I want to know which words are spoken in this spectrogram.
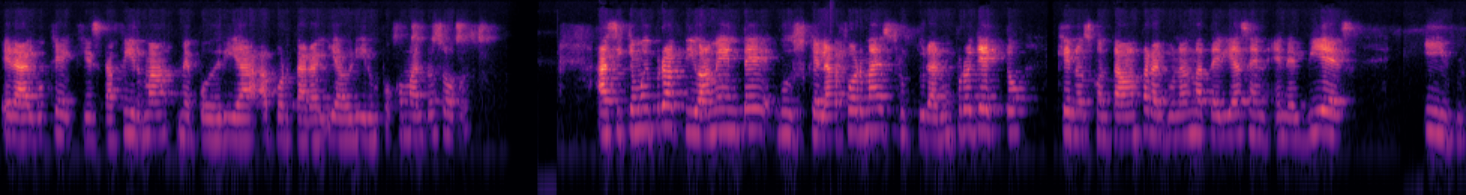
era algo que, que, esta firma me podría aportar y abrir un poco más los ojos. Así que muy proactivamente busqué la forma de estructurar un proyecto que nos contaban para algunas materias en, en el BIES y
